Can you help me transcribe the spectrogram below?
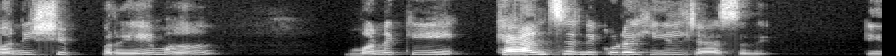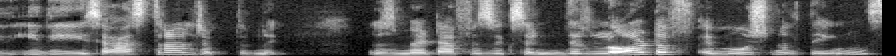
మనిషి ప్రేమ మనకి క్యాన్సర్ని కూడా హీల్ చేస్తుంది. ఇది ఇది శాస్త్రాలు చెప్తున్నాయి. Metaphysics and this lot of emotional things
